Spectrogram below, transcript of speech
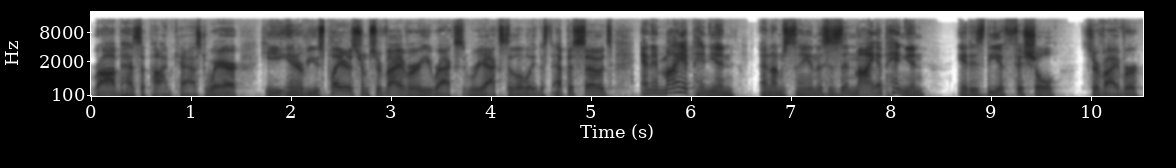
Rob has a podcast where he interviews players from Survivor, he reacts, reacts to the latest episodes, and in my opinion, and I'm saying this is in my opinion, it is the official Survivor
